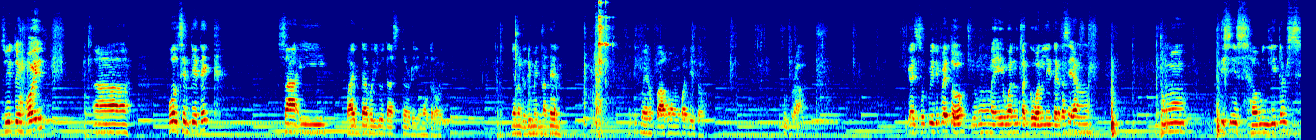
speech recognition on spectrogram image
So ito yung oil. Ah, full synthetic sa E5W-30 motor oil. Yan ang gagamit natin. I think mayroon pa akong kwan dito. Sobra. Guys, so pwede pa ito, yung naiwan na tag 1 liter kasi ang itong this is how many liters?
